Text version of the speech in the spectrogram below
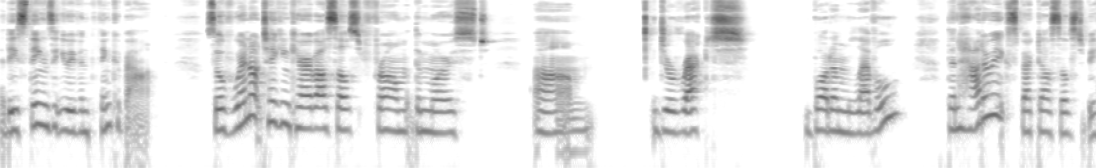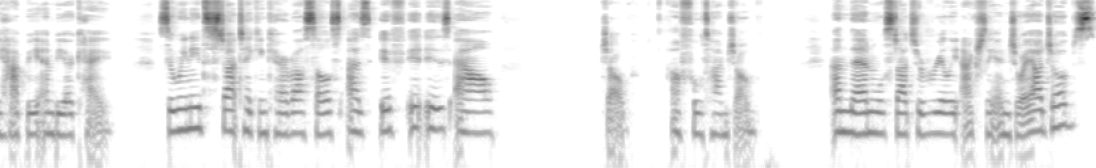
These things that you even think about. So if we're not taking care of ourselves from the most um, direct bottom level, then how do we expect ourselves to be happy and be okay? So we need to start taking care of ourselves as if it is our job, our full time job. And then we'll start to really actually enjoy our jobs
